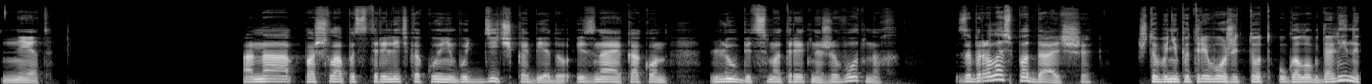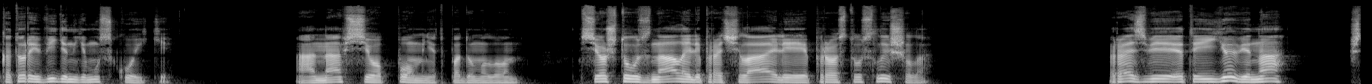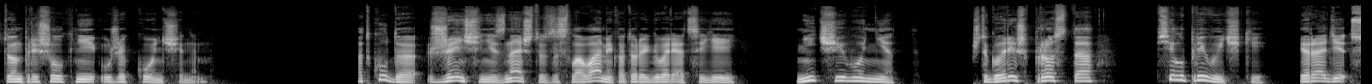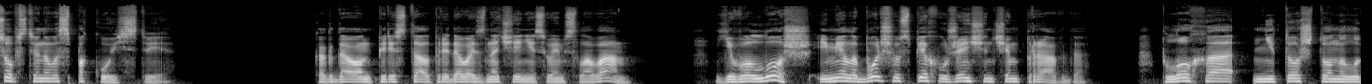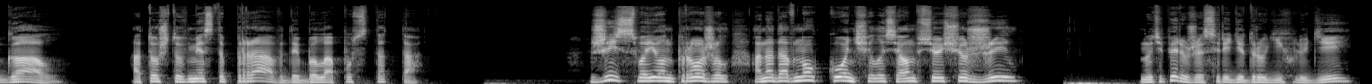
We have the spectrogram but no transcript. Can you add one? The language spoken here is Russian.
«Нет». Она пошла подстрелить какую-нибудь дичь к обеду, и, зная, как он любит смотреть на животных, забралась подальше, чтобы не потревожить тот уголок долины, который виден ему с койки. «Она все помнит», — подумал он. «Все, что узнала или прочла, или просто услышала». Разве это ее вина, что он пришел к ней уже конченным? Откуда женщине знать, что за словами, которые говорятся ей, ничего нет, что говоришь просто в силу привычки и ради собственного спокойствия? Когда он перестал придавать значение своим словам, его ложь имела больше успеха у женщин, чем правда. Плохо не то, что он лгал, а то, что вместо правды была пустота. Жизнь свою он прожил, она давно кончилась, а он все еще жил. Но теперь уже среди других людей,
